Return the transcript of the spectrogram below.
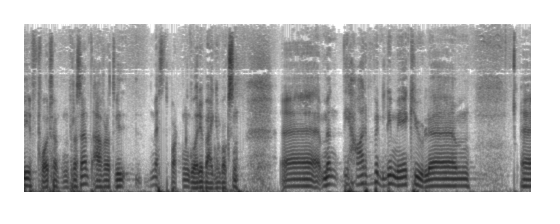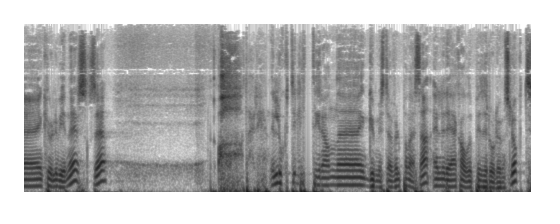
vi får 15% er for at vi, mesteparten går i bag-in-boksen. Eh, men de har veldig mye kule eh, kule viner. Skal vi se. Åh, deilig. Det lukter litt grann, eh, gummistøvel på nesa, eller det jeg kaller petroleumslukt.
